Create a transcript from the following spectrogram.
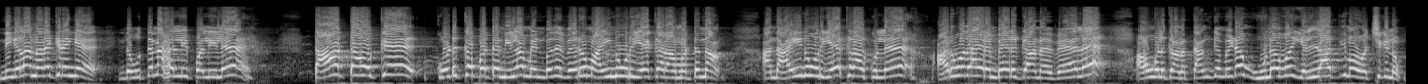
நீங்களாம் நினைக்கிறீங்க இந்த உத்தனஹள்ளி பள்ளியில டாட்டாவுக்கு கொடுக்கப்பட்ட நிலம் என்பது வெறும் ஐநூறு ஏக்கரா மட்டும்தான். அந்த ஐநூறு ஏக்கராக்குள்ள அறுபதாயிரம் பேருக்கான வேலை அவங்களுக்கான தங்குமிடம் உணவு எல்லாத்தையுமே வச்சுக்கணும்.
